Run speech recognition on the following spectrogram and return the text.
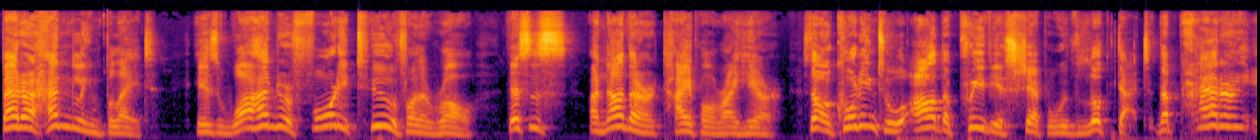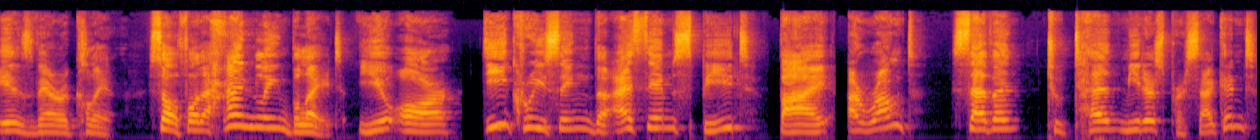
better handling blade is 142 for the roll. This is another typo right here. So according to all the previous ship we've looked at, the pattern is very clear. So for the handling blade, you are decreasing the SM speed by around 7 to 10 meters per second,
